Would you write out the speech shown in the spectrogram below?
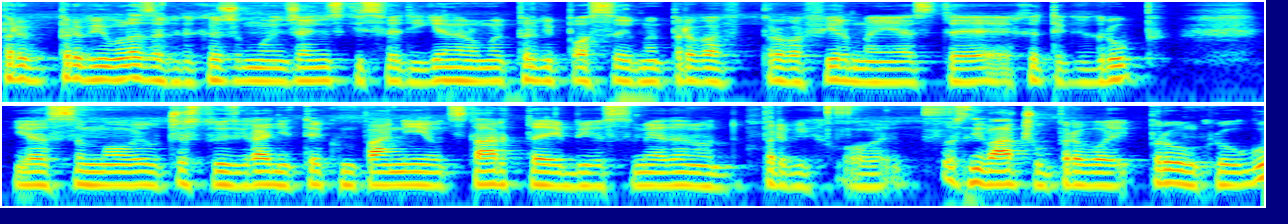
prvi, prvi ulazak, da kažem, u inženjerski svet i generalno moj prvi posao i moja prva, prva firma jeste HTG Group. Ja sam ovaj, učestvo u izgradnji te kompanije od starta i bio sam jedan od prvih ovaj, osnivača u prvoj, prvom krugu.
